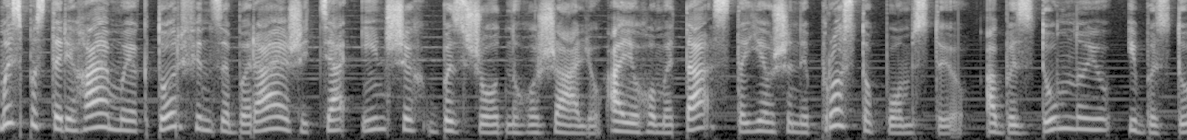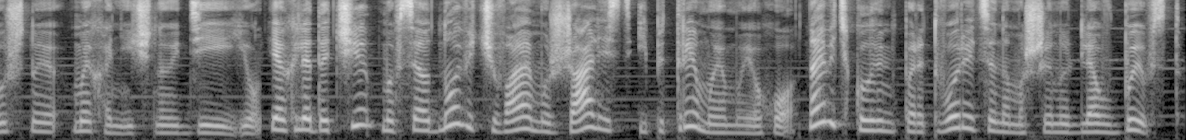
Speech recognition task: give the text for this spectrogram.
Ми спостерігаємо, як Торфін забирає життя інших без жодного жалю, а його мета стає вже не просто помстою, а бездумною і бездушною механічною дією. Як глядачі, ми все одно відчуваємо жалість і підтримуємо його, навіть коли він перетворюється на машину для вбивств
